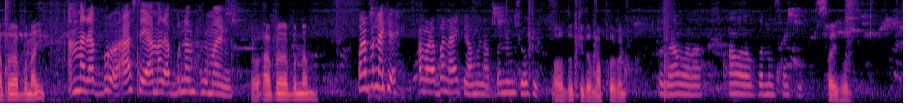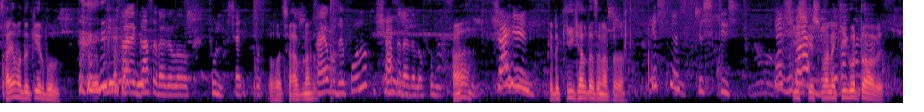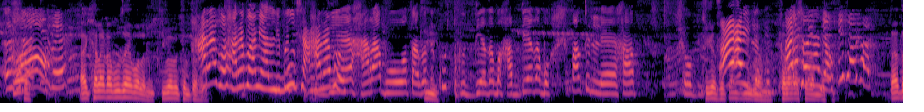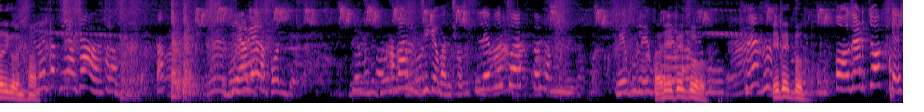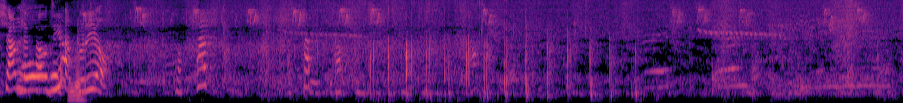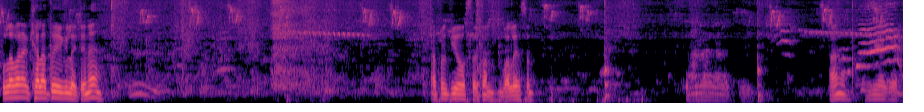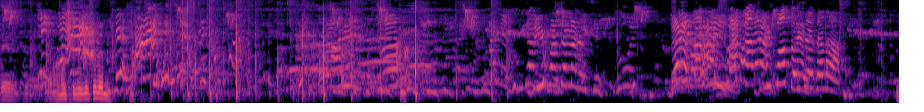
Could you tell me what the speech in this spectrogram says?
আপনার আব্বু নাই? আমার আব্বু আছে আমার আব্বুর নাম হুমায়ুন। ও, আপনার আব্বুর নাম? আমার আব্বু নাই কে? আমার আব্বা নাই কে? আমার আব্বার নাম শফিক। ও দুঃখিত মাফ করবেন। আমার আমার আব্বার নাম সাইকেল সাইফুল। মধ্যে কি ফুল? গাছের গেল ফুল সাই ফুল। ও আচ্ছা আপনার? ছায়ের মধ্যে ফুল গাছের গেল ফুল। হ্যাঁ? শাহিন এটা কি খেলতেছেন আপনারা? Kiss kiss kiss kiss. Kiss kiss মানে কি করতে হবে? আর খেলাটা বুঝাই বলেন কীভাবে খেলতে হবে? হারাবো হারাবো আমি আর লিবু হারাবো। হারাবো তারপরে কি? কুট কুট দিয়ে দেবো হাত দিয়ে দেবো। ঠিক আছে তাড়াতাড়ি করেন হ্যাঁ। আবার জিগে লেবুর তো সব লেবু লেবু হ্যাঁ এটাই তো। এটাই তো। ওগার চোখের সামনে সব জিহাদ করিও পোলাপানের খেলা তো এগুলাই তাই না? আপনার কি অবস্থা এখন? ভালো আছেন? হ্যাঁ? গেছিলেন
